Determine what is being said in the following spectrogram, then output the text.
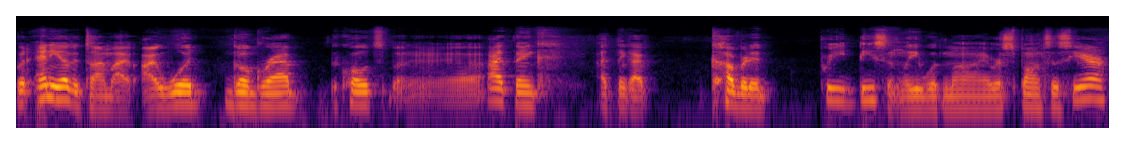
But any other time, I, I would go grab the quotes. But uh, I think I think I covered it pretty decently with my responses here.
